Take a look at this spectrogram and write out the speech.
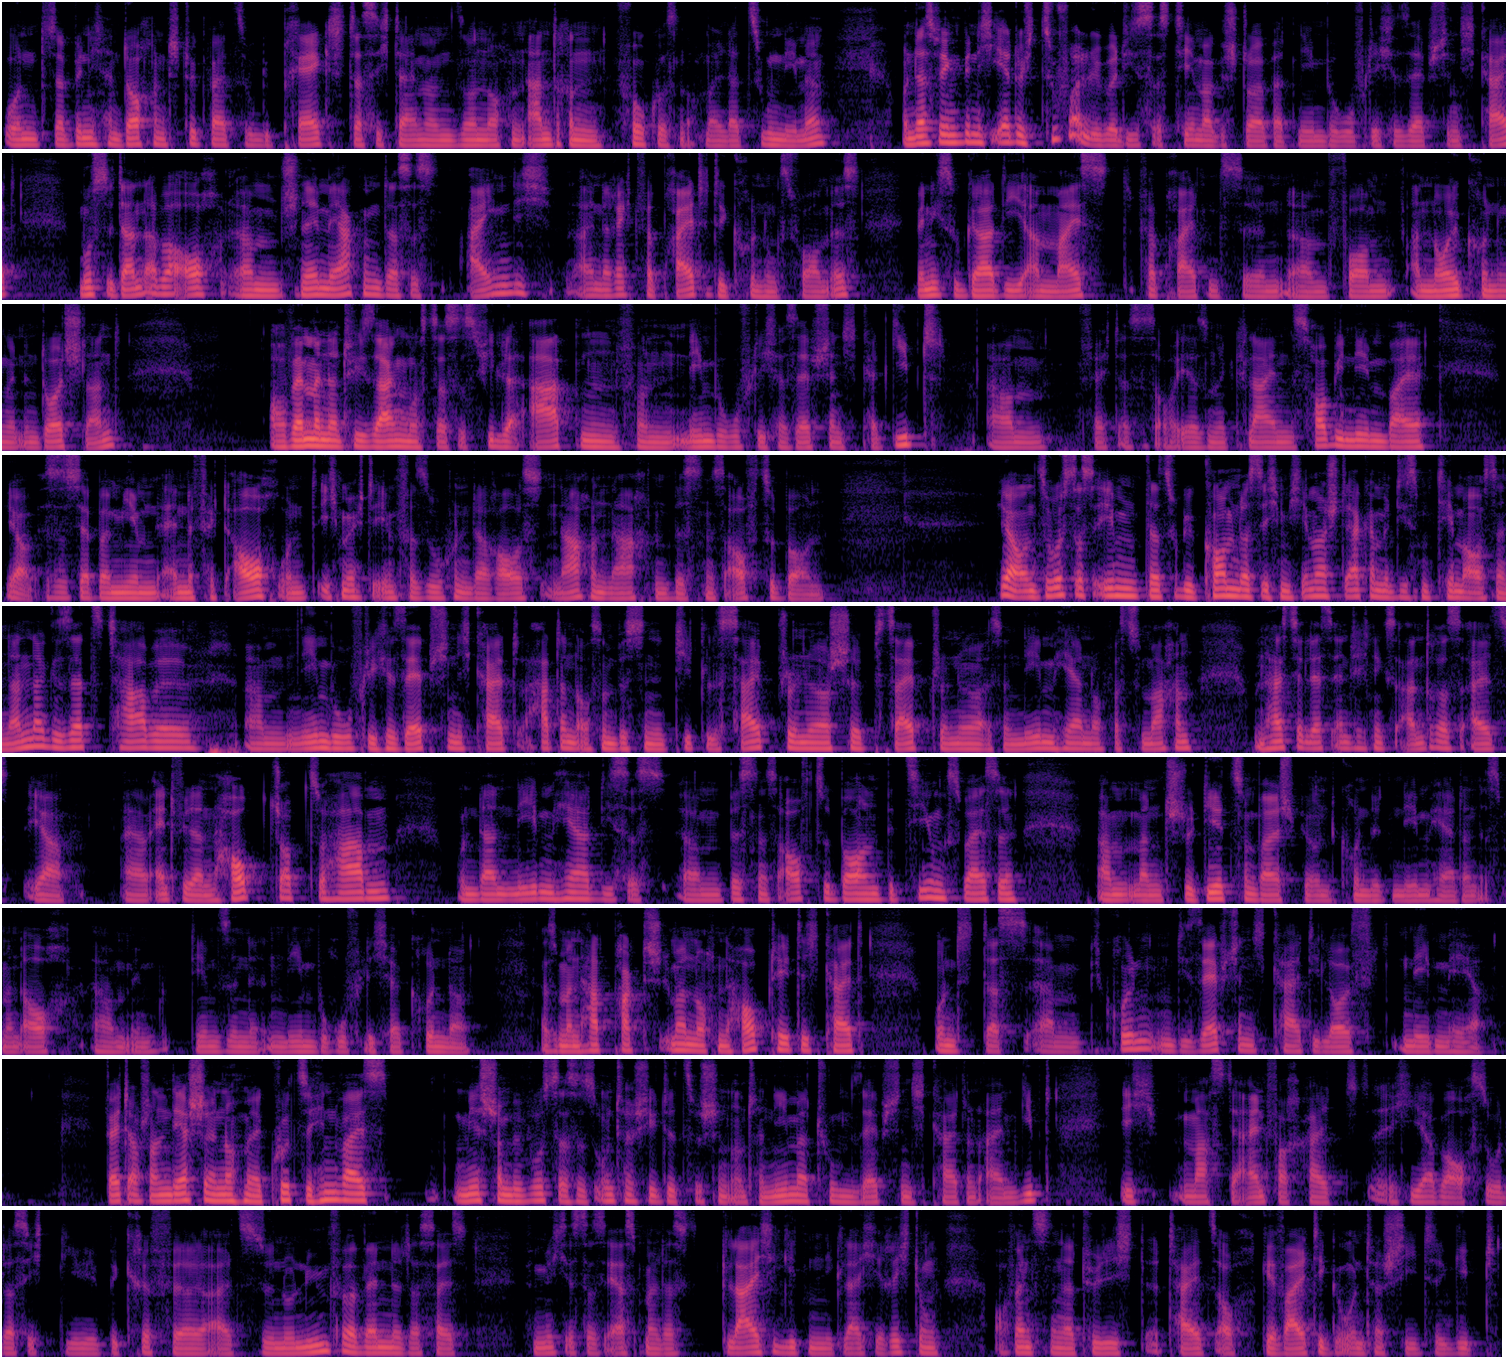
Und da bin ich dann doch ein Stück weit so geprägt, dass ich da immer so noch einen anderen Fokus nochmal dazu nehme. Und deswegen bin ich eher durch Zufall über dieses Thema gestolpert, nebenberufliche Selbstständigkeit, musste dann aber auch ähm, schnell merken, dass es eigentlich eine recht verbreitete Gründungsform ist, wenn nicht sogar die am meist verbreitendste ähm, Form an Neugründungen in Deutschland. Auch wenn man natürlich sagen muss, dass es viele Arten von nebenberuflicher Selbstständigkeit gibt. Ähm, vielleicht ist es auch eher so ein kleines Hobby nebenbei ja, ist es ja bei mir im Endeffekt auch und ich möchte eben versuchen, daraus nach und nach ein Business aufzubauen. Ja, und so ist das eben dazu gekommen, dass ich mich immer stärker mit diesem Thema auseinandergesetzt habe. Ähm, nebenberufliche Selbstständigkeit hat dann auch so ein bisschen den Titel Sidepreneurship, Sidepreneur, also nebenher noch was zu machen. Und heißt ja letztendlich nichts anderes als, ja, äh, entweder einen Hauptjob zu haben und dann nebenher dieses ähm, Business aufzubauen, beziehungsweise ähm, man studiert zum Beispiel und gründet nebenher, dann ist man auch ähm, in dem Sinne ein nebenberuflicher Gründer. Also man hat praktisch immer noch eine Haupttätigkeit und das ähm, Gründen, die Selbstständigkeit, die läuft nebenher. Vielleicht auch an der Stelle nochmal kurzer Hinweis. mir ist schon bewusst, dass es Unterschiede zwischen Unternehmertum, Selbstständigkeit und allem gibt. Ich mache es der Einfachheit hier aber auch so, dass ich die Begriffe als Synonym verwende. Das heißt, für mich ist das erstmal das Gleiche, geht in die gleiche Richtung, auch wenn es dann natürlich teils auch gewaltige Unterschiede gibt.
